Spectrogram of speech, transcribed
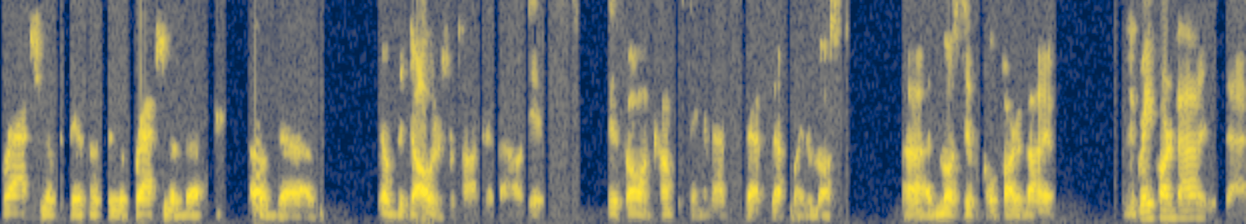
fraction of the business and a fraction of the of the of the dollars we're talking about. It's it's all encompassing, and that's that's definitely the most uh, the most difficult part about it. The great part about it is that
